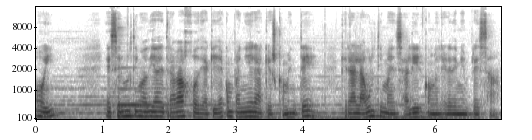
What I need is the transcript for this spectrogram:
Hoy es el último día de trabajo de aquella compañera que os comenté, que era la última en salir con el héroe de mi empresa.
